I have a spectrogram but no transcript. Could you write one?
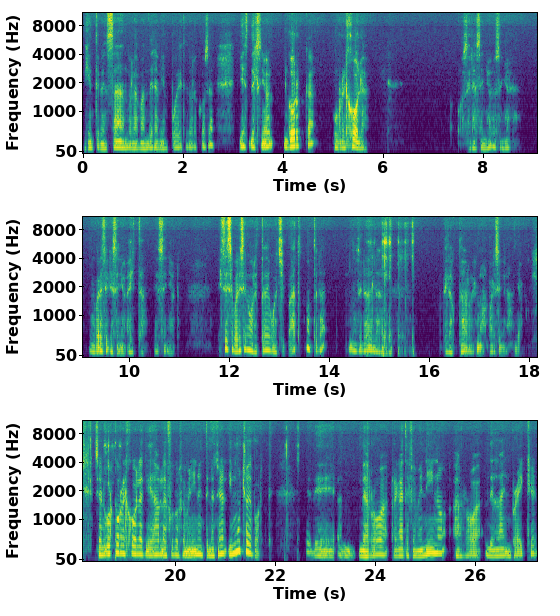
gente pensando, las banderas bien puestas todas las cosas, y es del señor Gorka Urrejola. ¿O será señor o señora? Me parece que es señor, ahí está, es señor. Ese se parece como el estado de Huachipato, ¿no será, no será de la, de la octava? No, parece que no, ya. Señor Gorka Urrejola que habla de fútbol femenino internacional y mucho deporte de, arroba regate femenino, arroba the line breaker,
